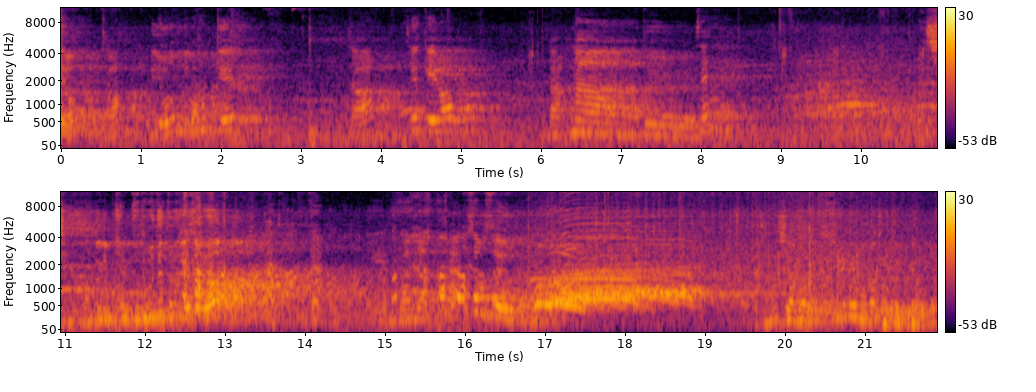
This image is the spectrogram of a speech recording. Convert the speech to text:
세우세요. 자, 우리 여러분들과 함께 자 세울게요. 자 하나 둘 셋. 지금 감독님 발 부들부들 떨고 계세요. 예, 감사합니다. 박수 한번 주세요, 여러분. 확실한 건 필름보다 저기 더 있대요.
